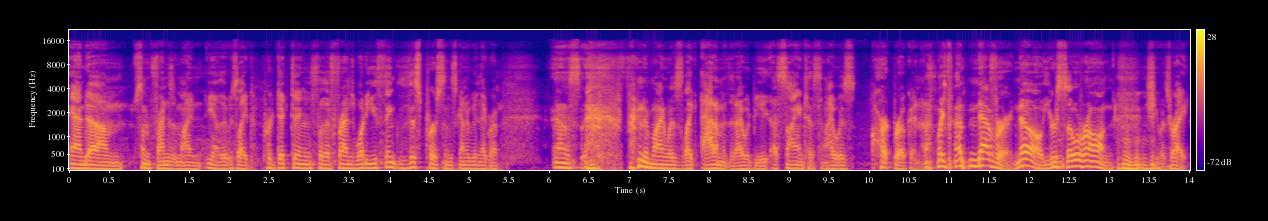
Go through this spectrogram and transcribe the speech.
And um, some friends of mine, you know, it was like predicting for the friends. What do you think this person's going to be in their group? And a friend of mine was like adamant that I would be a scientist, and I was heartbroken. I was like, never, no, you're so wrong. she was right.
